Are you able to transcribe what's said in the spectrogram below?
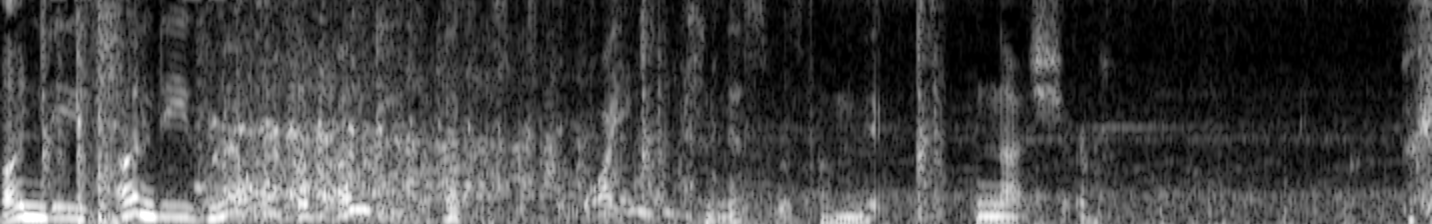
Undies, undies, mountains of undies. I think this was the white, and this was a mix. Not sure. Okay.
